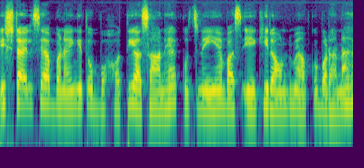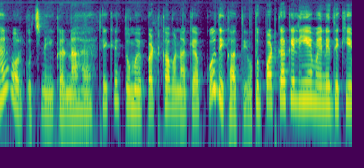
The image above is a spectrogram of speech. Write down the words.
इस स्टाइल से आप बनाएँगे तो बहुत ही आसान है। कुछ नहीं है, बस एक ही राउंड में आपको बढ़ाना है और कुछ नहीं करना है, ठीक है? तो मैं पटका बना के आपको दिखाती हूँ। तो पटका के लिए मैंने देखिए,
